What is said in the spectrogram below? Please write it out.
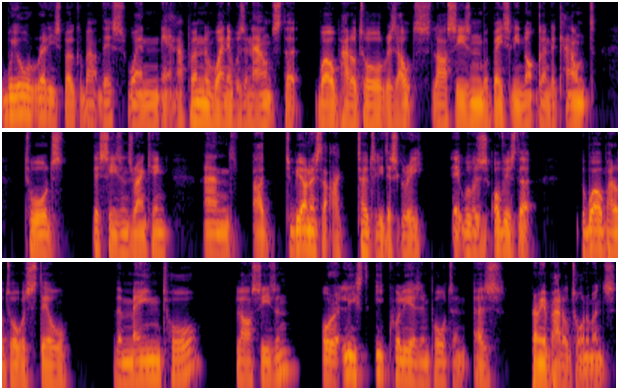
we already spoke about this when it happened, and when it was announced that World Padel Tour results last season were basically not going to count towards this season's ranking. And I, to be honest, I totally disagree. It was obvious that the World Padel Tour was still the main tour last season, or at least equally as important as Premier Padel tournaments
